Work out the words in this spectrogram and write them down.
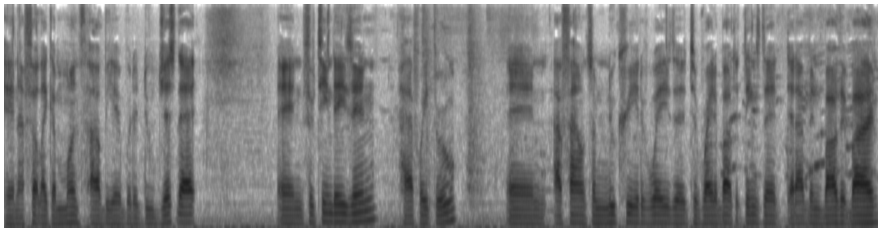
and I felt like a month I'll be able to do just that. And 15 days in, halfway through, and I found some new creative ways to, to write about the things that, that I've been bothered by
